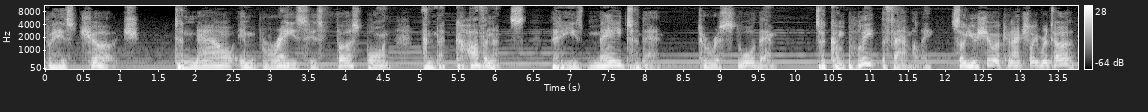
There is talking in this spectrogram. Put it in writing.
for his church to now embrace his firstborn and the covenants that he's made to them to restore them, to complete the family, so Yeshua can actually return.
